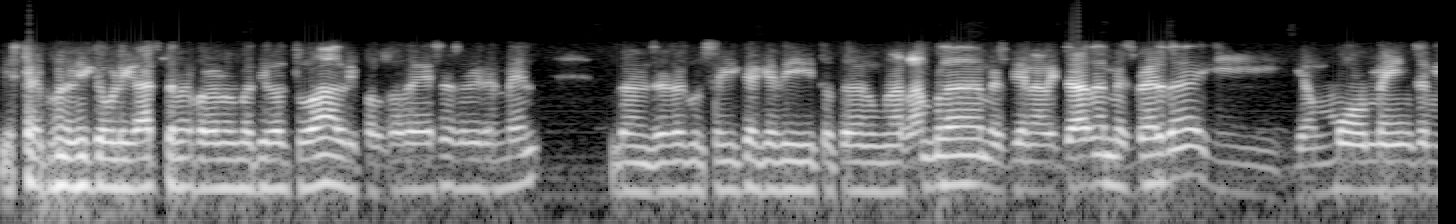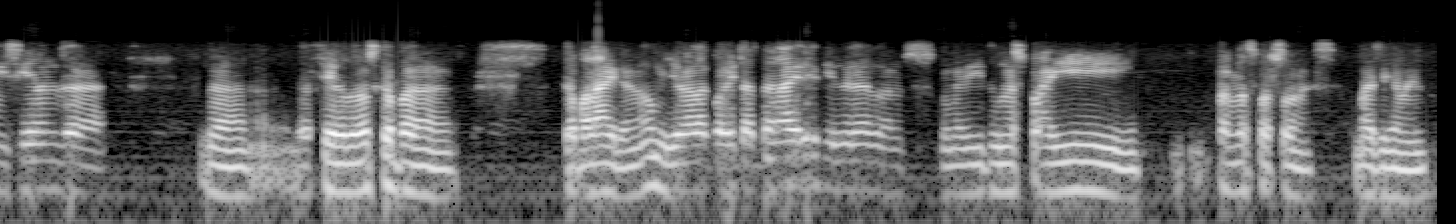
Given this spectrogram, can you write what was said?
i estem una mica obligats també per la normativa actual i pels ODS, evidentment, doncs és aconseguir que quedi tota una rambla més ben analitzada, més verda i, i amb molt menys emissions de, de, de CO2 cap a, cap a l'aire, no? millorar la qualitat de l'aire i tindre, doncs, com he dit, un espai per les persones, bàsicament.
